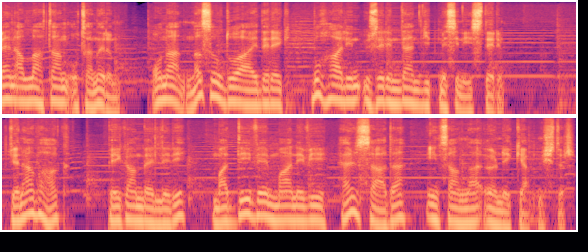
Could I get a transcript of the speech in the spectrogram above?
ben Allah'tan utanırım. Ona nasıl dua ederek bu halin üzerimden gitmesini isterim. Cenab-ı Hak peygamberleri maddi ve manevi her sahada insanlığa örnek yapmıştır.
